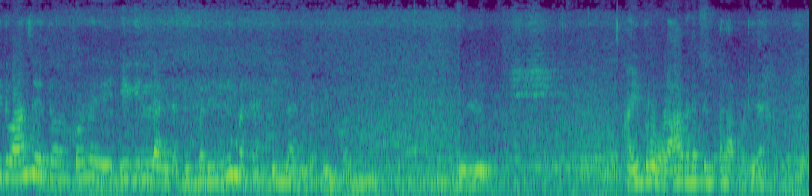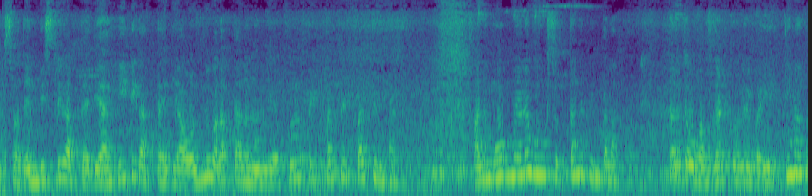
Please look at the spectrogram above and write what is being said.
ಇದು ವಾಸಿ ಆಯಿತು ಅಂದ್ಕೊಂಡ್ರೆ ಈಗ ಇಲ್ಲಾಗಿದೆ ಪಿಂಪಲ್ ಇಲ್ಲಿ ಮತ್ತು ಇಲ್ಲಾಗಿದೆ ಪಿಂಪಲ್ ಇಲ್ಲಿ ಐಬ್ರೋ ಒಳಗಡೆ ಪಿಂಪಲ್ ಆಗ್ಬಿಟ್ಟಿದೆ. ಸೊ ಅದೇನು ಬಿಸಿಲಿಗೆ ಆಗ್ತಾ ಇದೆಯಾ? ಹೀಟಿಗೆ ಆಗ್ತಾ ಇದೆಯಾ? ಒಂದು ಗೊತ್ತಾಗ್ತಾ ಇಲ್ಲ ನನಗೆ. ಫುಲ್ ಪಿಂಪಲ್ ಪಿಂಪಲ್ ಪಿಂಪಲ್ ಅದು ಮೂಗ್ ಮೇಲೆ ಮೂಗ್ ಸುತ್ತಾನೆ ಪಿಂಪಲ್ ಆಗ್ತದೆ ತಂದು ಹೊಸದಟ್ಕೊಳ್ಳಿ ಬರೀ. ತಿನ್ನೋದು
